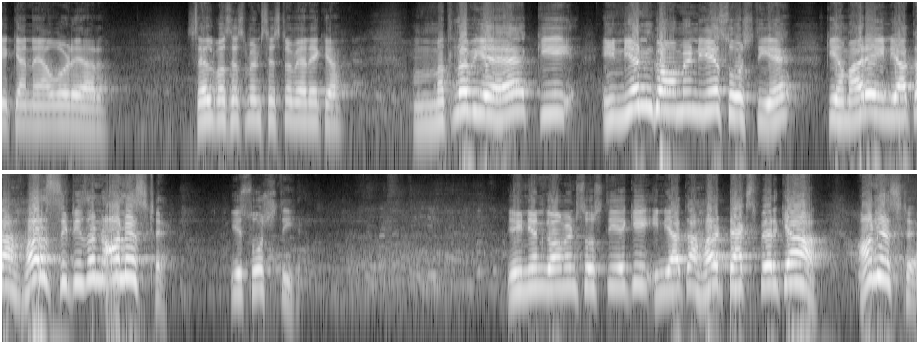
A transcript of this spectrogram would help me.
ये क्या नया वर्ड है यार सेल्फ असेसमेंट सिस्टम यानी क्या मतलब ये है कि इंडियन गवर्नमेंट ये सोचती है कि हमारे इंडिया का हर सिटीजन ऑनेस्ट है ये सोचती है ये इंडियन गवर्नमेंट सोचती है कि इंडिया का हर टैक्स पेयर क्या ऑनेस्ट है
